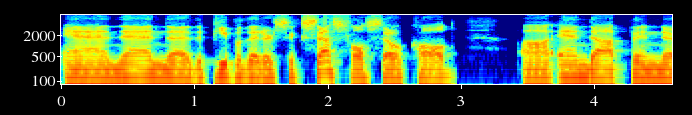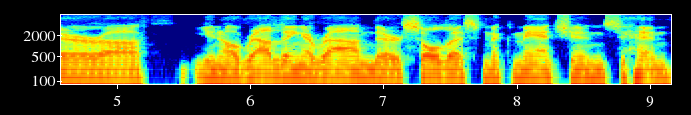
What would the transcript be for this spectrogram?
And then uh, the people that are successful, so called, uh, end up in their, uh, you know, rattling around their soulless McMansions and,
